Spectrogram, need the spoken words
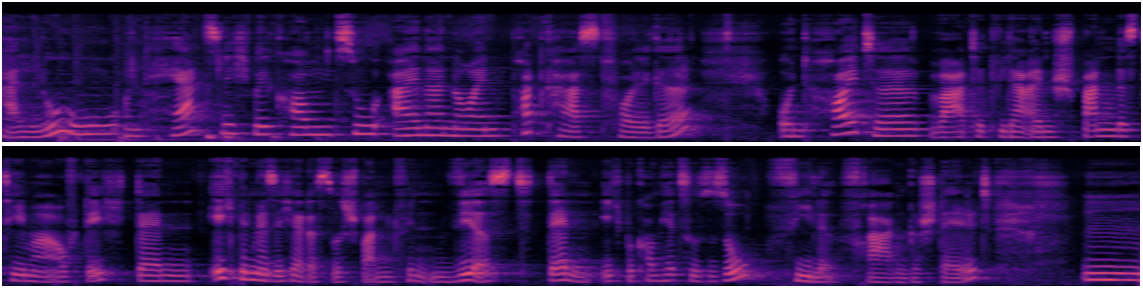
Hallo und herzlich willkommen zu einer neuen Podcast-Folge. Und heute wartet wieder ein spannendes Thema auf dich, denn ich bin mir sicher, dass du es spannend finden wirst, denn ich bekomme hierzu so viele Fragen gestellt mh,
